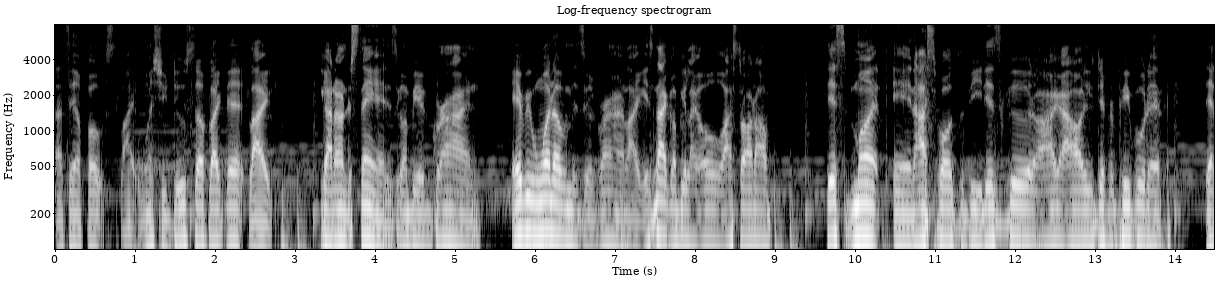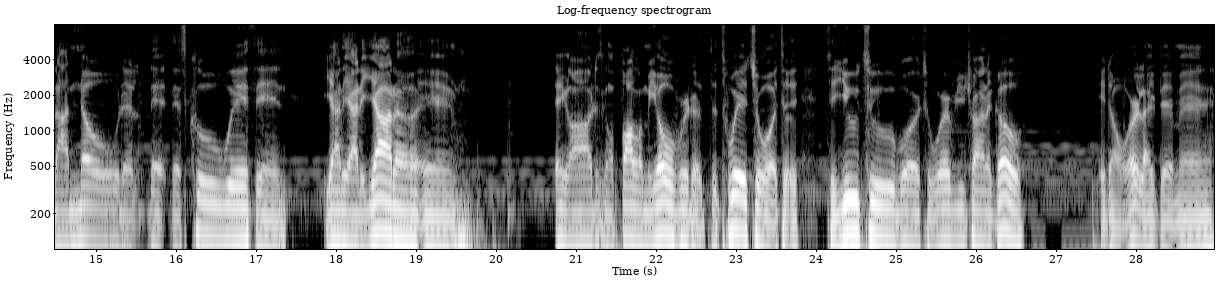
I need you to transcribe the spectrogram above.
I tell folks like once you do stuff like that, like you gotta understand it's gonna be a grind. Every one of them is a grind. Like it's not gonna be like, oh, I start off this month and I supposed to be this good, or I got all these different people that that I know that that that's cool with and yada yada yada and they all just gonna follow me over to, to Twitch or to to YouTube or to wherever you're trying to go. It don't work like that, man.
